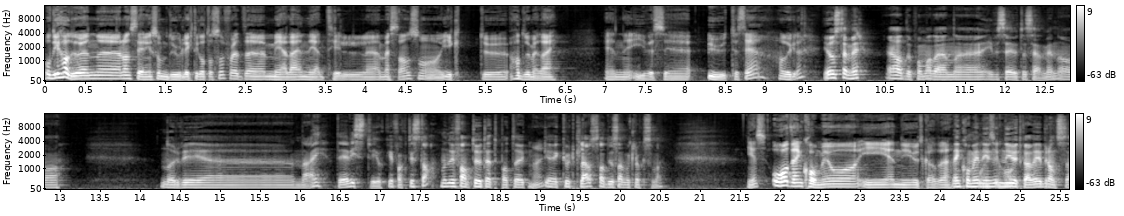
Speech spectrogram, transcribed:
Og de hadde jo en eh, lansering som du likte godt også. For at eh, med deg ned til eh, messa så gikk du, hadde du med deg en IWC UTC, hadde du ikke det? jo, stemmer. Jeg hadde på meg den IWC UTC-en min, og når vi Nei, det visste vi jo ikke faktisk da. Men vi fant jo ut etterpå at Nei. Kurt Klaus hadde jo samme klokke som meg. Yes. Og den kommer jo i en ny utgave. Den kommer i en ny, ny utgave i bronse.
